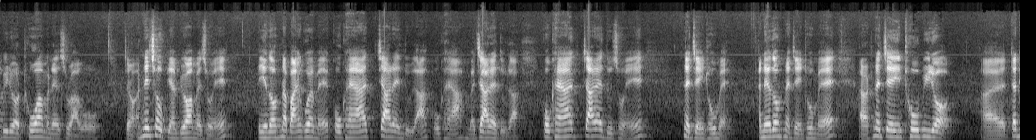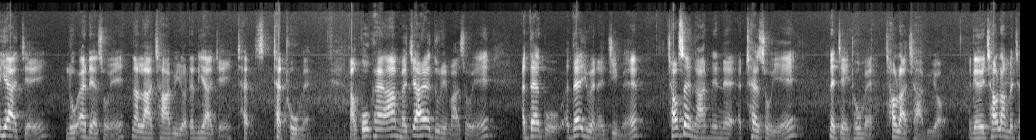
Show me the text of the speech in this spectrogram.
ပြီးတော့ထိုးရမလဲဆိုတာကိုကျွန်တော်အနှစ်ချုပ်ပြန်ပြောရမယ်ဆိုရင်အရင်ဆုံးနှစ်ပိုင်းခွဲမယ်ကိုခံအားကျတဲ့သူလားကိုခံအားမကျတဲ့သူလားကိုခံအားကျတဲ့သူဆိုရင်နှစ်ကြိမ်ထိုးမယ် အနည်းဆုံးနှစ်ကြိမ်ထိုးမယ်အဲ့တော့နှစ်ကြိမ်ထိုးပြီးတော့အဲတတိယကြိမ်လိုအပ်တယ်ဆိုရင်နှစ်လချပြီးတော့တတိယကြိမ်ထပ်ထပ်ထိုးမယ်နောက်ကိုခံအားမကြတဲ့သူတွေမှာဆိုရင်အသက်ကိုအသက်အရွယ်နဲ့ကြည့်မယ်65နှစ်နဲ့အထက်ဆိုရင်နှစ်ကြိမ်ထိုးမယ်6လချပြီးတော့အကယ်၍6လမချ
